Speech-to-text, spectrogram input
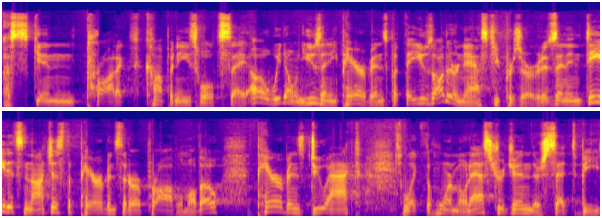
uh, skin product companies will say, oh, we don't use any parabens, but they use other nasty preservatives. And indeed, it's not just the parabens that are a problem. Although parabens do act like the hormone estrogen, they're said to be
